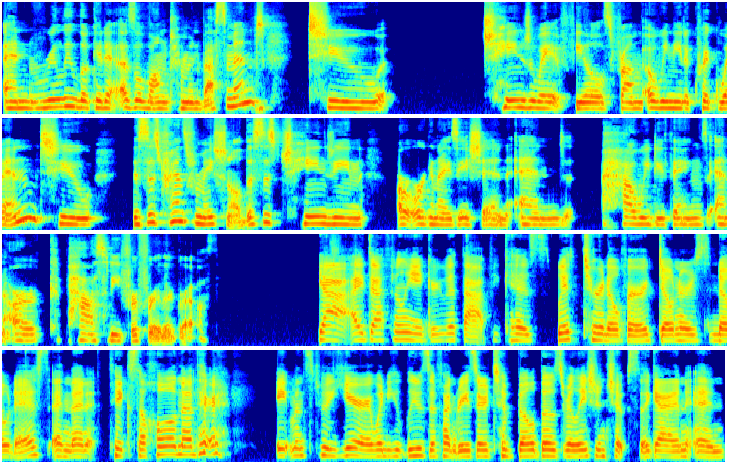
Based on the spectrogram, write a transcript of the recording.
and really look at it as a long term investment to change the way it feels from, oh, we need a quick win to this is transformational. This is changing our organization and how we do things and our capacity for further growth. Yeah, I definitely agree with that because with turnover, donors notice, and then it takes a whole another eight months to a year when you lose a fundraiser to build those relationships again. And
